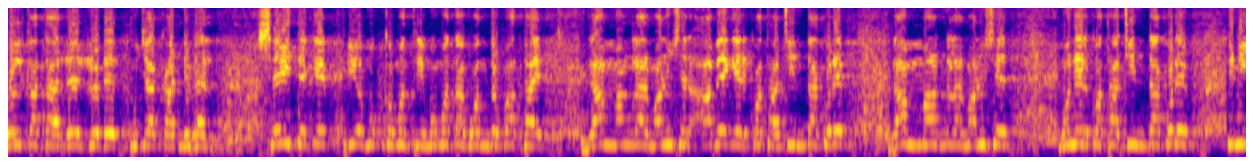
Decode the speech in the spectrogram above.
কলকাতার রেড রোডের পূজা কার্নিভ্যাল সেই থেকে প্রিয় মুখ্যমন্ত্রী মমতা বন্দ্যোপাধ্যায় গ্রাম বাংলার মানুষের আবেগের কথা চিন্তা করে, গ্রাম বাংলার মানুষের মনের কথা চিন্তা করে, তিনি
